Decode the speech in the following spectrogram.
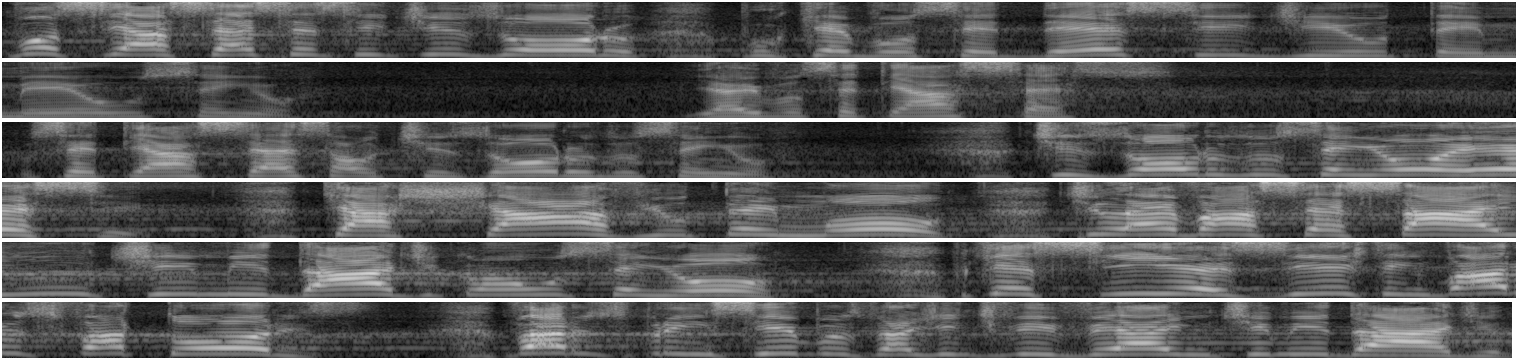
Você acessa esse tesouro porque você decidiu temer o Senhor. E aí você tem acesso. Você tem acesso ao tesouro do Senhor. Tesouro do Senhor esse que a chave, o temor, te leva a acessar a intimidade com o Senhor. Porque sim, existem vários fatores, vários princípios para a gente viver a intimidade,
